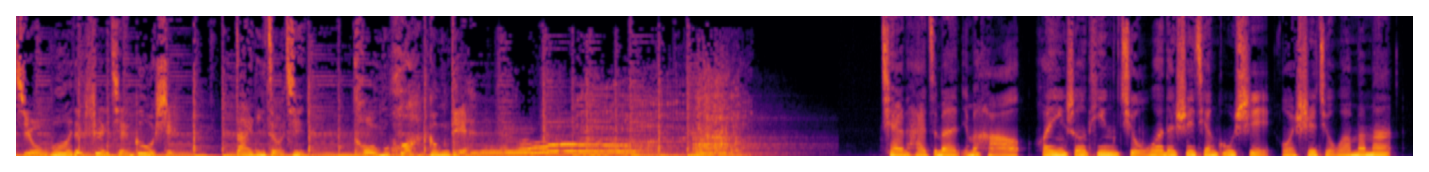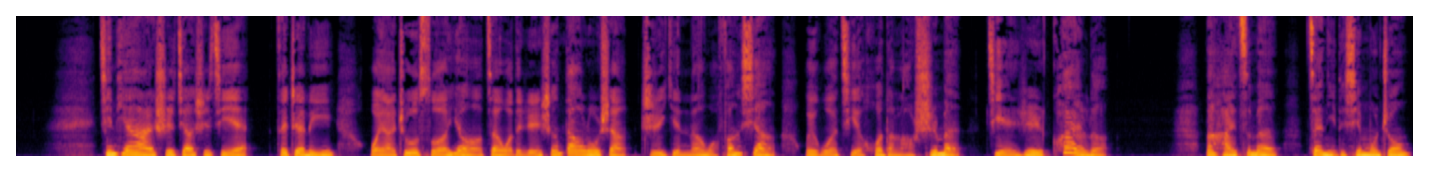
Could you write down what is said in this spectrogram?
酒窝的睡前故事，带你走进童话宫殿。亲爱的孩子们，你们好，欢迎收听酒窝的睡前故事，我是酒窝妈妈。今天啊是教师节，在这里我要祝所有在我的人生道路上指引了我方向、为我解惑的老师们节日快乐。那孩子们，在你的心目中，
